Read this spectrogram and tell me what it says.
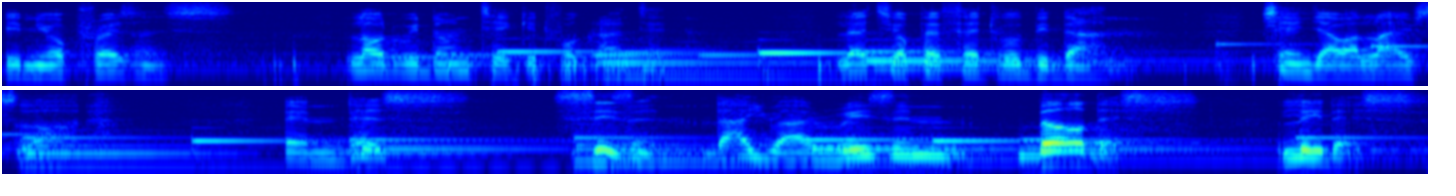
in your presence. Lord, we don't take it for granted. Let your perfect will be done. Change our lives, Lord. In this season that you are raising builders, leaders,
